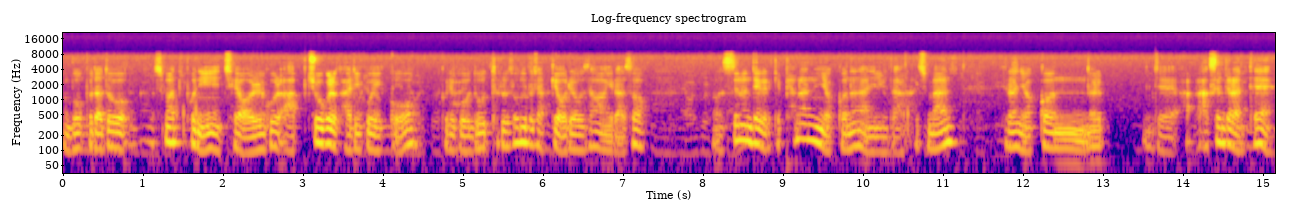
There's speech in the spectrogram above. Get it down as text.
무엇보다도 스마트폰이 제 얼굴 앞쪽을 가리고 있고 그리고 노트를 손으로 잡기 어려운 상황이라서 어, 쓰는데 그렇게 편한 여건은 아닙니다. 하지만 이런 여건을 이제 학생들한테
